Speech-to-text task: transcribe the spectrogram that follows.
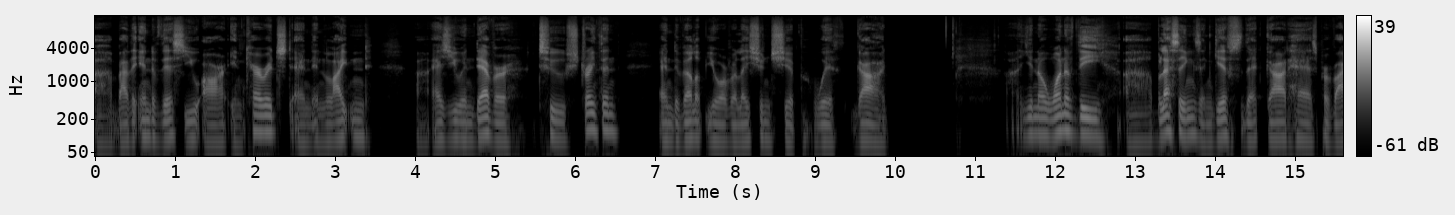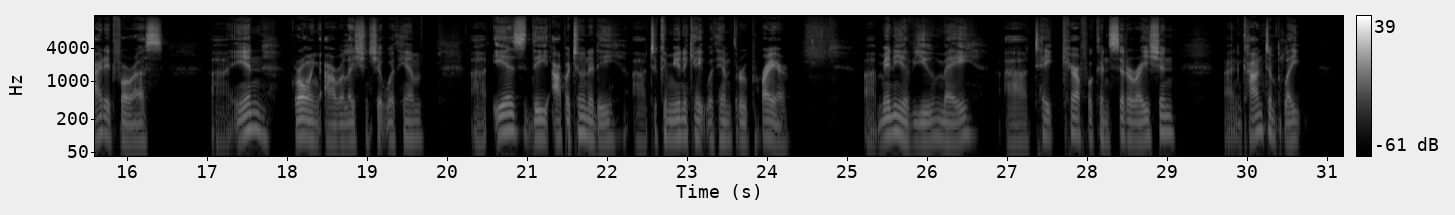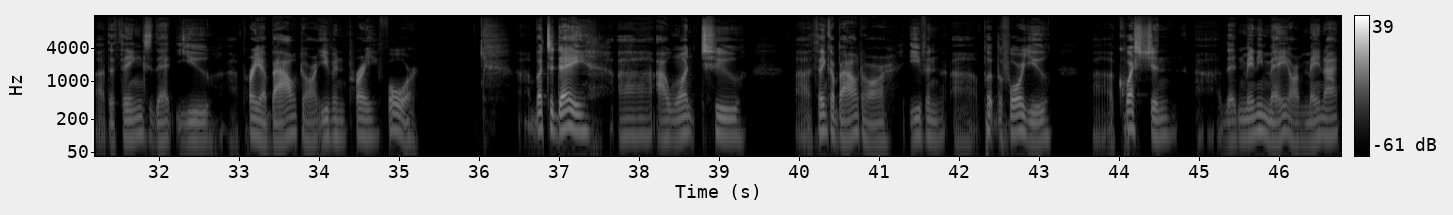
uh, by the end of this, you are encouraged and enlightened uh, as you endeavor to strengthen and develop your relationship with God. Uh, you know, one of the uh, blessings and gifts that God has provided for us uh, in growing our relationship with Him uh, is the opportunity to communicate with Him through prayer. many of you may take careful consideration and contemplate uh, the things that you uh, pray about or even pray for. Uh, but today, uh, I want to uh, think about or even uh, put before you a question that many may or may not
